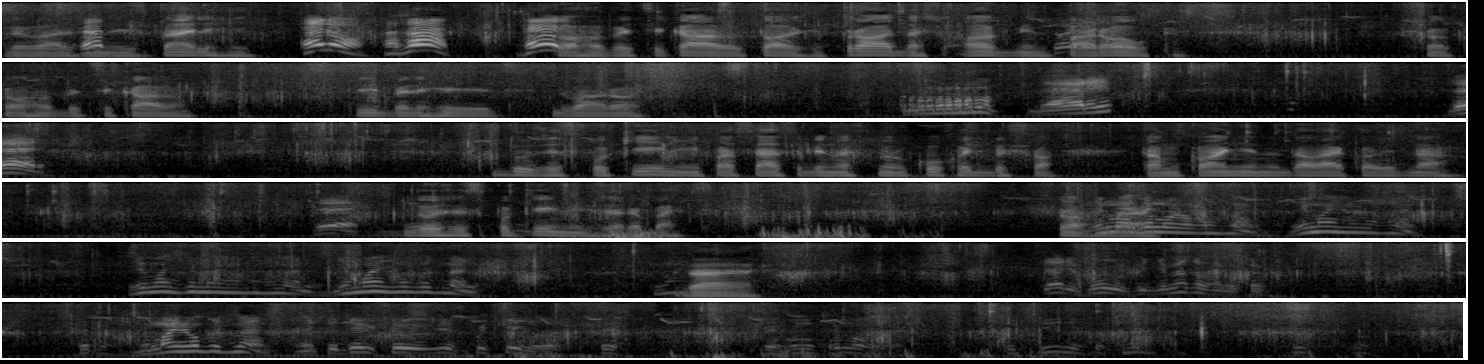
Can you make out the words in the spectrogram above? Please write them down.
Привезений з Бельгії. Кого би цікавив теж. Продаж, обмін, паровка. Що кого би цікавив. Такий бельгієць, два роки. Дері. Дері. Дуже спокійний, пасе собі на шнурку хоч би що. Там коні недалеко від нього. Дуже спокійний жеребець. Що, Знімай, Дері? знімай його без мене. Знімай його без мене. Знімай, знімай його без мене. Знімай його без мене. Дері. Дері, голову підніми до гори. Знімай його без мене. Я тебе дивлюся, він спокійний. Ось, Ти, ти його не тримай. Спокійний, так не.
